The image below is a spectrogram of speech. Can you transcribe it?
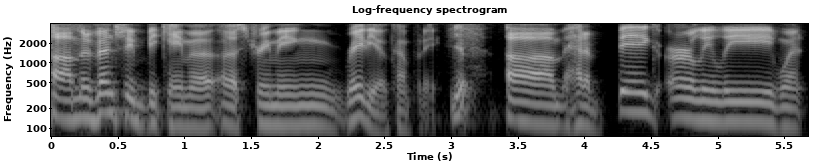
um, and eventually became a, a streaming radio company. Yep. Um, had a big early lead. Went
